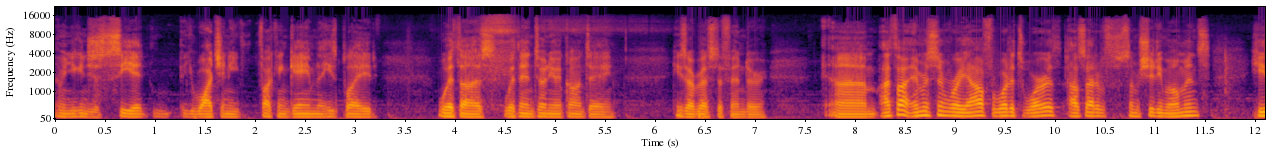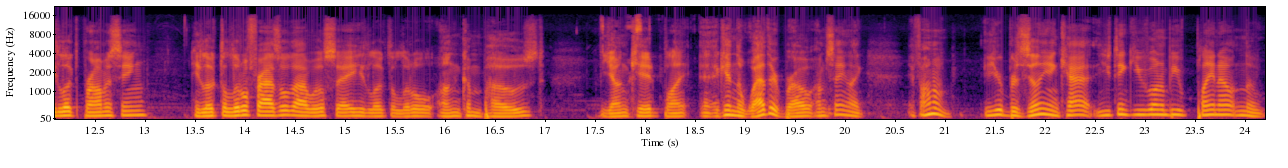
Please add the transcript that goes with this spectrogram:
I mean, you can just see it. You watch any fucking game that he's played with us with Antonio Conte. He's our best defender. Um, I thought Emerson Royal, for what it's worth, outside of some shitty moments, he looked promising. He looked a little frazzled. I will say he looked a little uncomposed. Young kid playing again. The weather, bro. I'm saying like, if I'm a you're a Brazilian cat, you think you want to be playing out in the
